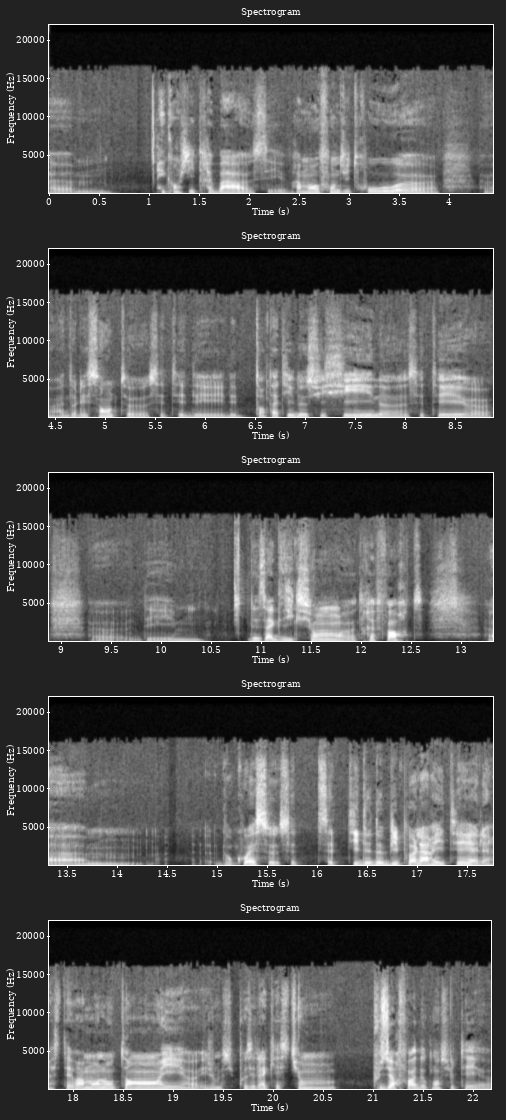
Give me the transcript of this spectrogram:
et quand je dis très bas, c'est vraiment au fond du trou. adolescente, c'était des, tentatives de suicide, c'était des, des, addictions très fortes donc ouais, cette, idée de bipolarité, elle est restée vraiment longtemps euh, et, je me suis posé la question plusieurs fois de consulter euh,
